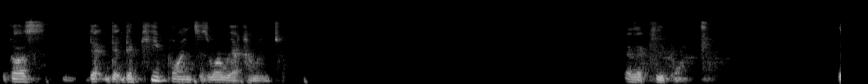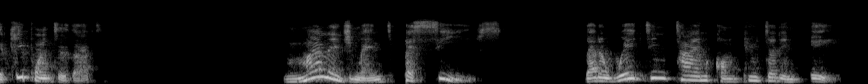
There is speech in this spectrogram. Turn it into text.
because the, the, the key point is where we are coming to. There's a key point. The key point is that management perceives that a waiting time computed in A,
